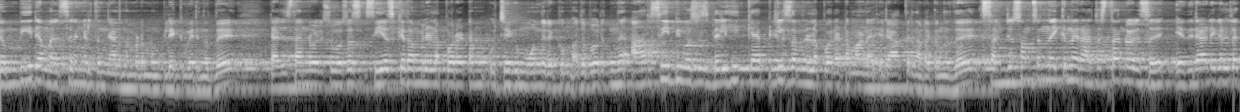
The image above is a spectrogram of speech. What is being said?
ഗംഭീര മത്സരങ്ങൾ തന്നെയാണ് നമ്മുടെ മുമ്പിലേക്ക് വരുന്നത്. Rajasthan Royals versus C S K തമ്മിലുള്ള പോരാട്ടം ഉച്ചയ്ക്ക് മൂന്നരക്കും അതുപോലെ തന്നെ R C B versus Delhi Capitals തമ്മിലുള്ള പോരാട്ടമാണ് രാത്രി നടക്കുന്നത്. സഞ്ജു സാംസൺ നയിക്കുന്ന രാജസ്ഥാൻ റോയൽസ് എതിരാളികളുടെ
